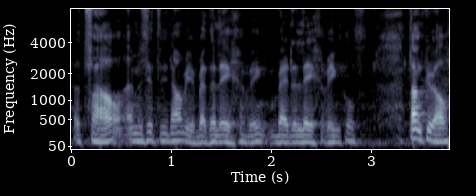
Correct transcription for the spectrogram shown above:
het verhaal. En we zitten nu weer bij de lege, bij de lege winkels. Dank u wel.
